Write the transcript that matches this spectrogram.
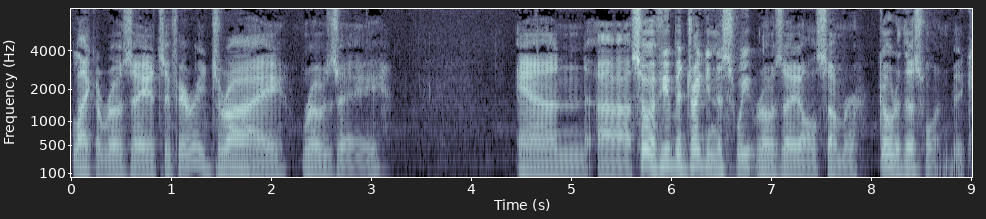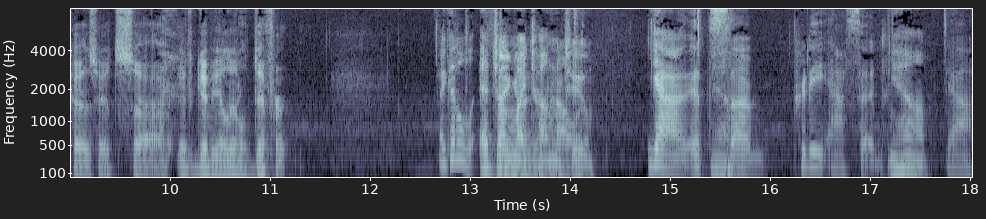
like a rosé. It's a very dry rosé. And uh, so, if you've been drinking the sweet rosé all summer, go to this one because it's uh, it'll give you a little different. I get a little edge on my on tongue palate. too. Yeah, it's Yeah. Uh, pretty acid. Yeah. Yeah.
